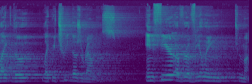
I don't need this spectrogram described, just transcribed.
like, those, like we treat those around us, in fear of revealing too much.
